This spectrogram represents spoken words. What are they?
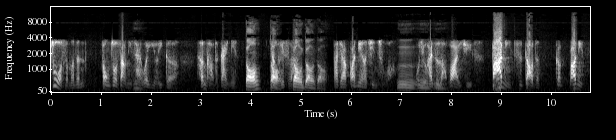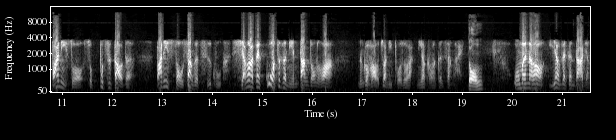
做什么的动作上，你才会有一个很好的概念。懂懂懂意思吧懂懂懂，大家观念要清楚哦。嗯，嗯我就还是老话一句，把你知道的，把你把你所所不知道的，把你手上的持股，想要在过这个年当中的话，能够好好赚一波的话，你要赶快跟上来。懂，我们呢，哦，一样在跟大家讲，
